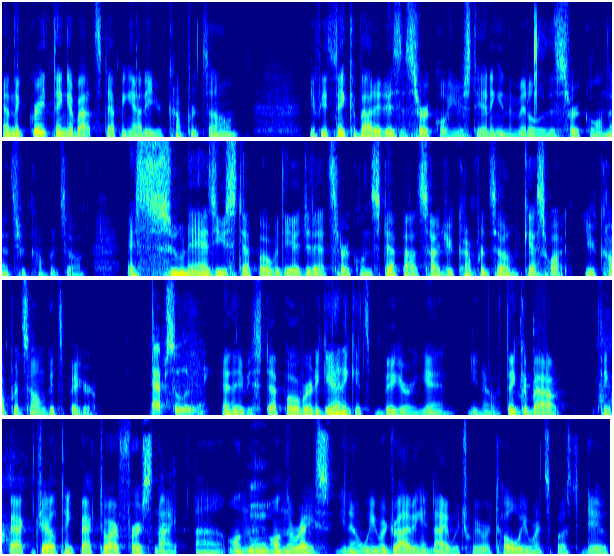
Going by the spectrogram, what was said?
And the great thing about stepping out of your comfort zone if you think about it as a circle, you're standing in the middle of the circle and that's your comfort zone. As soon as you step over the edge of that circle and step outside your comfort zone, guess what? Your comfort zone gets bigger. Absolutely. And if you step over it again, it gets bigger again. You know, think about think back, Gerald. Think back to our first night uh, on the mm. on the race. You know, we were driving at night, which we were told we weren't supposed to do,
